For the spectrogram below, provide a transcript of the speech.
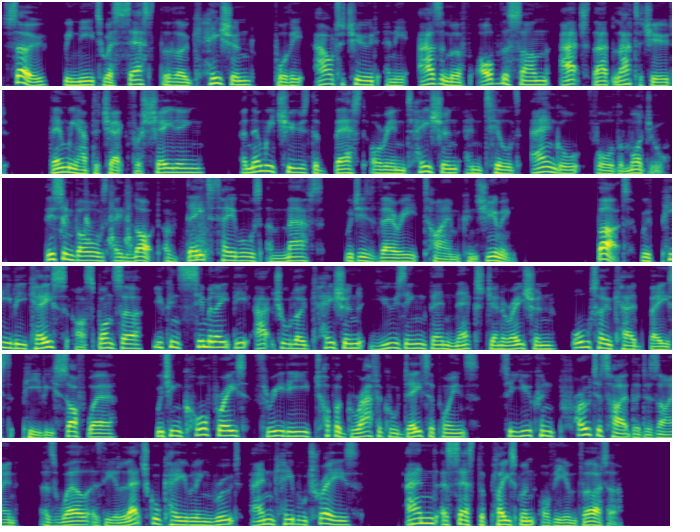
So, we need to assess the location for the altitude and the azimuth of the sun at that latitude. Then we have to check for shading, and then we choose the best orientation and tilt angle for the module. This involves a lot of data tables and maths, which is very time consuming. But with PVCase, our sponsor, you can simulate the actual location using their next generation AutoCAD based PV software, which incorporates 3D topographical data points so you can prototype the design as well as the electrical cabling route and cable trays and assess the placement of the inverter.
